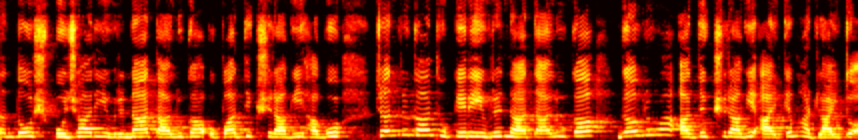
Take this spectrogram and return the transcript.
ಸಂತೋಷ್ ಪೂಜಾರಿ ಇವರನ್ನ, ತಾಲೂಕಾ ಉಪಾಧ್ಯಕ್ಷರಾಗಿ ಹಾಗೂ ಚಂದ್ರಕಾಂತ್ ಹುಕ್ಕೇರಿ ಇವರನ್ನ ತಾಲೂಕಾ ಗೌರವ ಅಧ್ಯಕ್ಷರಾಗಿ ಆಯ್ಕೆ ಮಾಡಲಾಯಿತು.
